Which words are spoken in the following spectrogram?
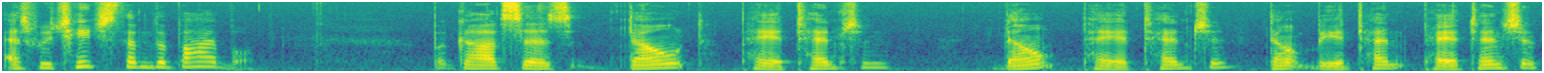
as we teach them the Bible. But God says, don't pay attention. Don't pay attention. Don't be atten- pay attention.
